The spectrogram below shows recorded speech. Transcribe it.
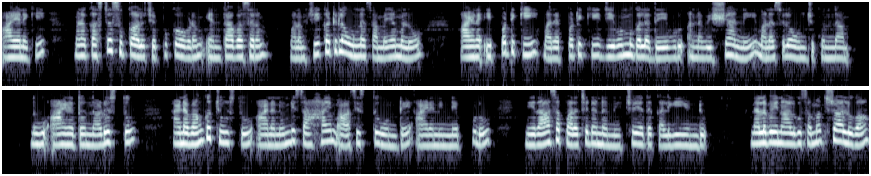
ఆయనకి మన కష్ట సుఖాలు చెప్పుకోవడం ఎంత అవసరం? మనం చీకటిలో ఉన్న సమయంలో ఆయన ఇప్పటికీ మరెప్పటికీ జీవము గల దేవుడు అన్న విషయాన్ని మనసులో ఉంచుకుందాం. నువ్వు ఆయనతో నడుస్తూ ఆయన వంక చూస్తూ ఆయన నుండి సహాయం ఆశిస్తూ ఉంటే ఆయన నిన్నెప్పుడు నిరాశపరచడన్న నిశ్చయత కలిగియుండు. నలభై నాలుగు సంవత్సరాలుగా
